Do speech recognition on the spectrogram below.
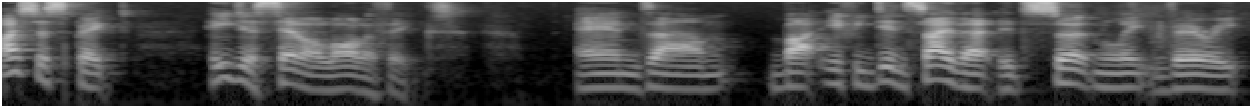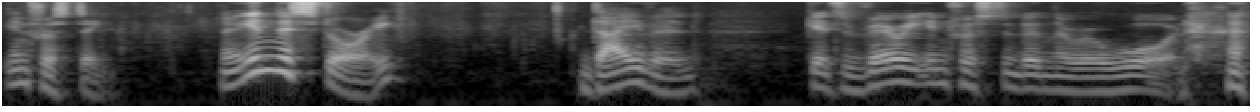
I suspect he just said a lot of things. And um, but if he did say that, it's certainly very interesting. Now, in this story, David gets very interested in the reward,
